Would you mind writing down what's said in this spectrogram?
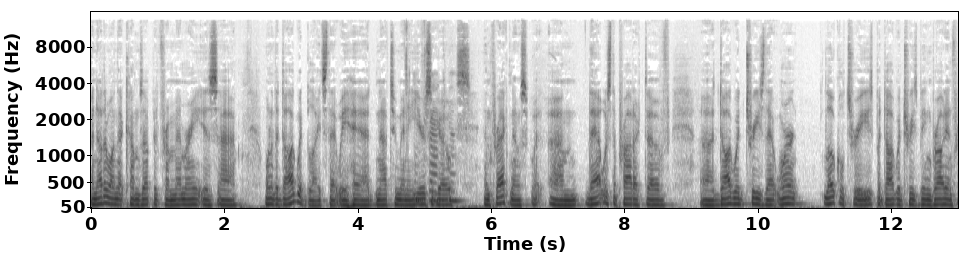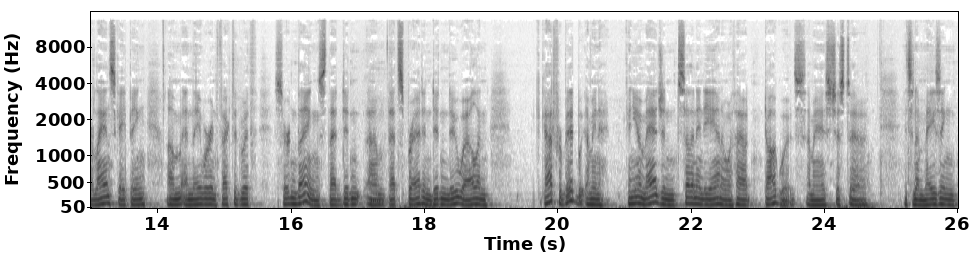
another one that comes up from memory is uh, one of the dogwood blights that we had not too many years ago. Anthracnose. Anthracnose. But, um, that was the product of uh, dogwood trees that weren't local trees, but dogwood trees being brought in for landscaping, um, and they were infected with certain things that didn't um, that spread and didn't do well. And God forbid, I mean, can you imagine southern Indiana without dogwoods? I mean, it's just a, it's an amazing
